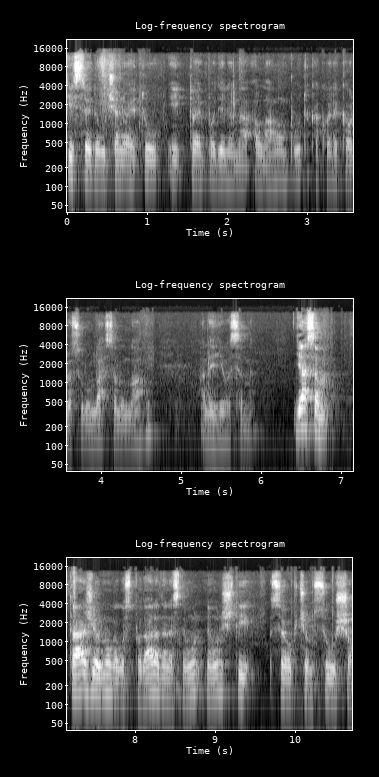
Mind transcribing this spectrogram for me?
kisre dovučeno je tu i to je podijeljeno na Allahovom putu, kako je rekao Rasulullah sallallahu alaihi wa sallam. Ja sam tražio od moga gospodara da nas ne uništi sve općom sušom.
